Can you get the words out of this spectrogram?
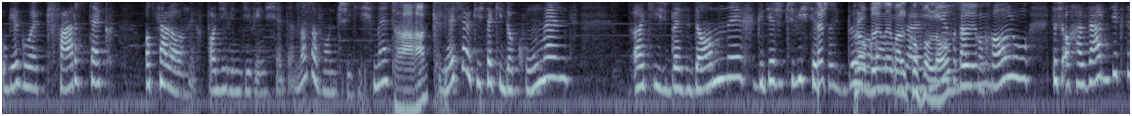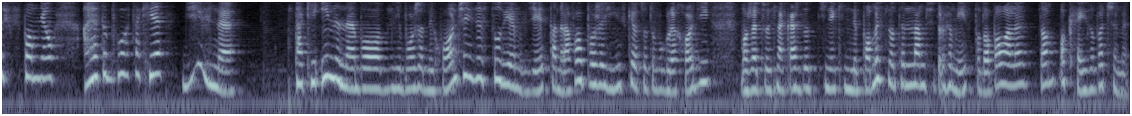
ubiegły czwartek Ocalonych po 997. No to włączyliśmy. Tak. Leciał jakiś taki dokument o jakichś bezdomnych, gdzie rzeczywiście Też coś z było problemem uzależnieniach od alkoholowym. alkoholu, coś o hazardzie ktoś wspomniał, ale to było takie dziwne, takie inne, bo nie było żadnych łączeń ze studiem, gdzie jest pan Rafał Porzeziński, o co tu w ogóle chodzi. Może tu jest na każdy odcinek inny pomysł, no ten nam się trochę mniej spodobał, ale no okej, zobaczymy.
